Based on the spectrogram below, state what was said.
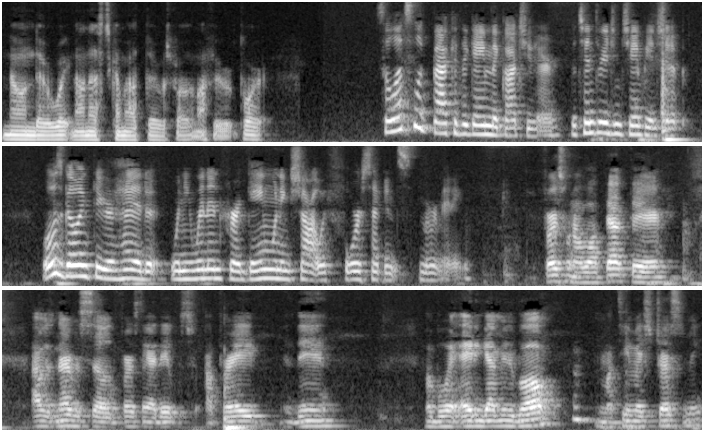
knowing they were waiting on us to come out there was probably my favorite part. So, let's look back at the game that got you there the 10th Region Championship. What was going through your head when you went in for a game winning shot with four seconds remaining? First, when I walked out there, I was nervous. So the first thing I did was I prayed, and then my boy Aiden got me the ball. And my teammates trusted me,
